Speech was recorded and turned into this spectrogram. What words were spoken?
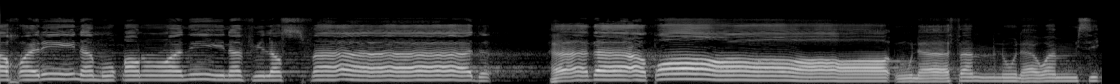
وآخرين مقرنين في الأصفاد. هذا عطاؤنا فامنن وامسك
